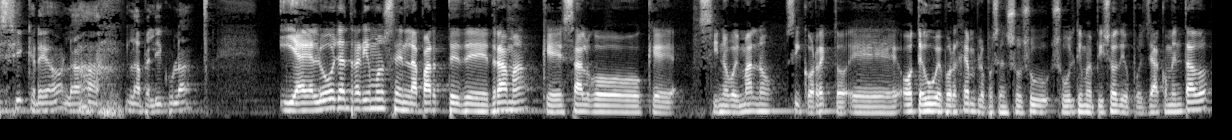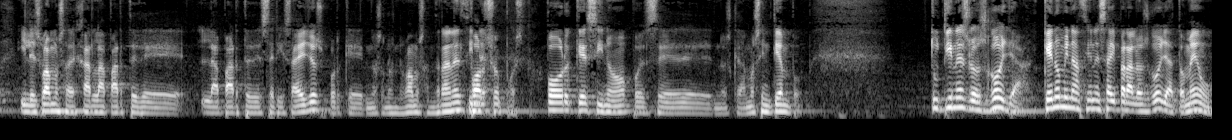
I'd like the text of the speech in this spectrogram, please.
sí, creo, la, la película. Y luego ya entraríamos en la parte de drama, que es algo que, si no voy mal, no, sí, correcto. Eh, OTV, por ejemplo, pues en su, su, su último episodio, pues ya ha comentado, y les vamos a dejar la parte de la parte de series a ellos, porque nosotros nos vamos a entrar en el cine. Por supuesto. Porque si no, pues eh, nos quedamos sin tiempo. Tú tienes los Goya. ¿Qué nominaciones hay para los Goya, Tomeu?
